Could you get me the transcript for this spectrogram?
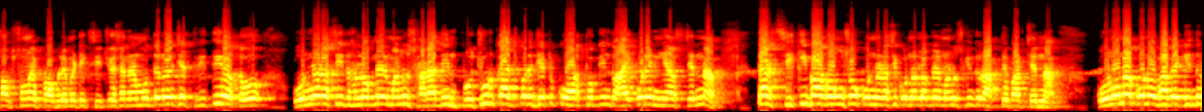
সবসময় প্রবলেমেটিক সিচুয়েশনের মধ্যে রয়েছে। তৃতীয়ত, কন্যা রাশি লগ্নের মানুষ সারাদিন প্রচুর কাজ করে, যেটুকু অর্থ কিন্তু আয় করে নিয়ে আসছেন না, তার সিকিভাগ অংশ কন্যা রাশি, কন্যা লগ্নের মানুষ কিন্তু রাখতে পারছেন না। কোনো না কোনো ভাবে কিন্তু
